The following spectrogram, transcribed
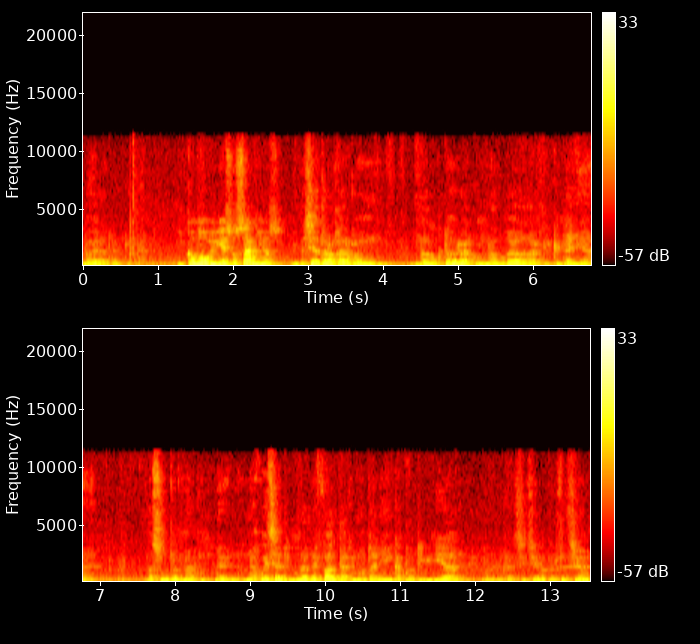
no era tranquila. ¿Y cómo vivió esos años? Empecé a trabajar con una doctora, con una abogada que, que tenía asuntos, una, una jueza de tribunal de falta que no tenía incompatibilidad en el ejercicio de la profesión,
